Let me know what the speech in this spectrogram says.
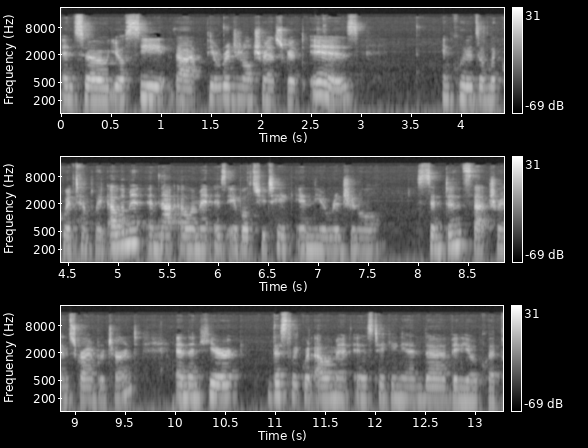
And so you'll see that the original transcript is includes a liquid template element, and that element is able to take in the original sentence that transcribe returned. And then here, this liquid element is taking in the video clip.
